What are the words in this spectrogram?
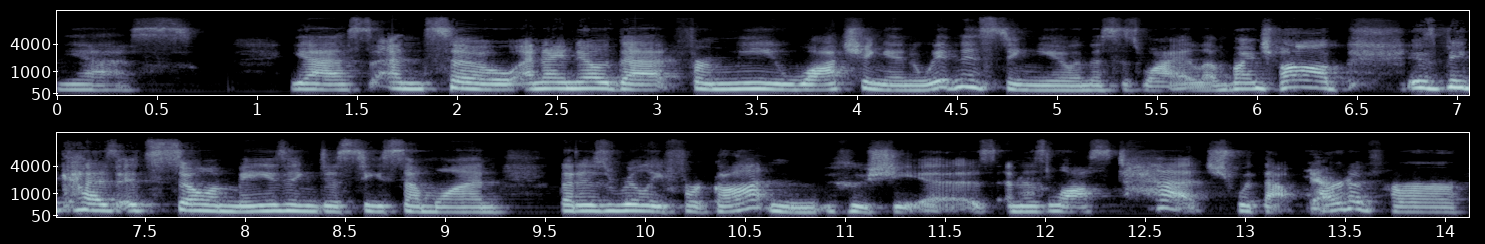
yes Yes. And so, and I know that for me, watching and witnessing you, and this is why I love my job, is because it's so amazing to see someone that has really forgotten who she is and has lost touch with that part yeah. of her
